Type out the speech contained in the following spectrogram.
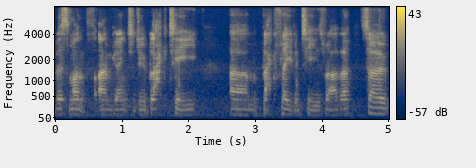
This month I'm going to do black tea, um, black flavored teas rather. So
